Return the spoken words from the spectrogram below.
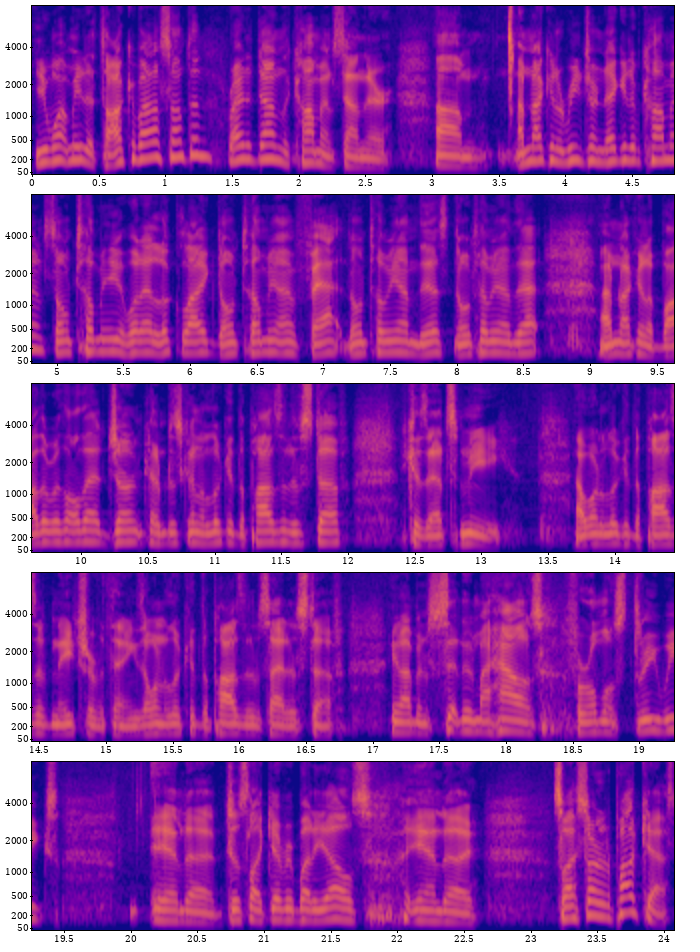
you want me to talk about something? Write it down in the comments down there. Um, I'm not going to read your negative comments. Don't tell me what I look like. Don't tell me I'm fat. Don't tell me I'm this. Don't tell me I'm that. I'm not going to bother with all that junk. I'm just going to look at the positive stuff because that's me. I want to look at the positive nature of things. I want to look at the positive side of stuff. You know, I've been sitting in my house for almost three weeks and uh, just like everybody else. And uh, so I started a podcast.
